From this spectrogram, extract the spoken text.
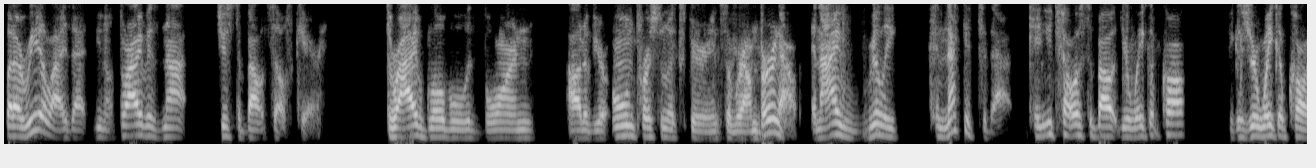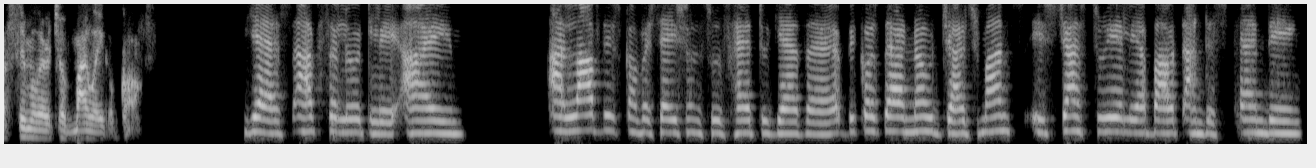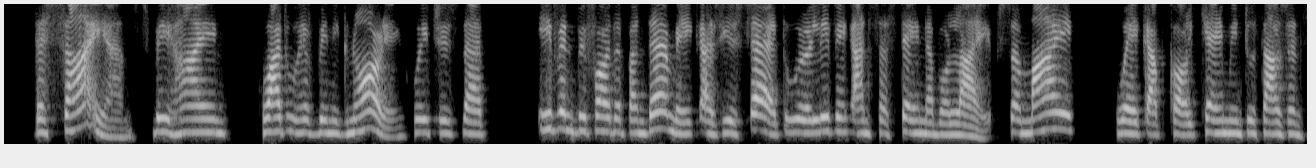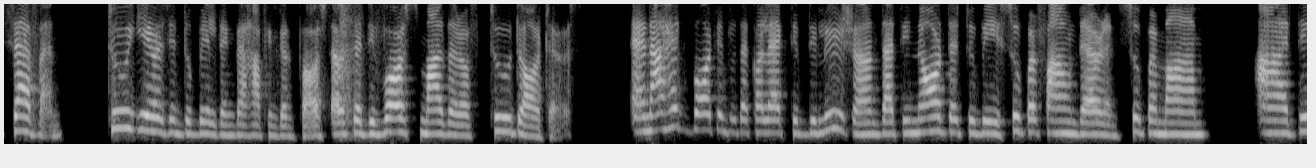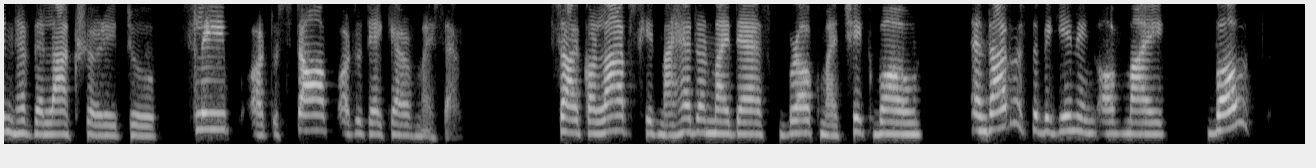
But I realized that, you know, Thrive is not just about self care. Thrive Global was born out of your own personal experience around burnout. And I really connected to that. Can you tell us about your wake up call? Because your wake up call is similar to my wake up call. Yes, absolutely. I I love these conversations we've had together because there are no judgments. It's just really about understanding the science behind what we have been ignoring, which is that even before the pandemic, as you said, we were living unsustainable lives. So my wake up call came in 2007, two years into building the Huffington Post. I was the divorced mother of two daughters. And I had bought into the collective delusion that in order to be super founder and super mom, I didn't have the luxury to sleep or to stop or to take care of myself. So I collapsed, hit my head on my desk, broke my cheekbone, And that was the beginning of my both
